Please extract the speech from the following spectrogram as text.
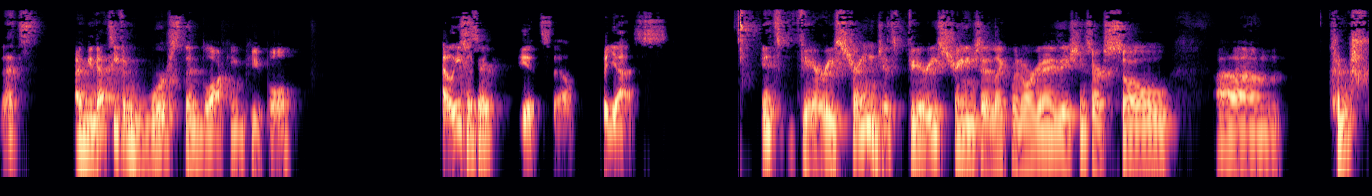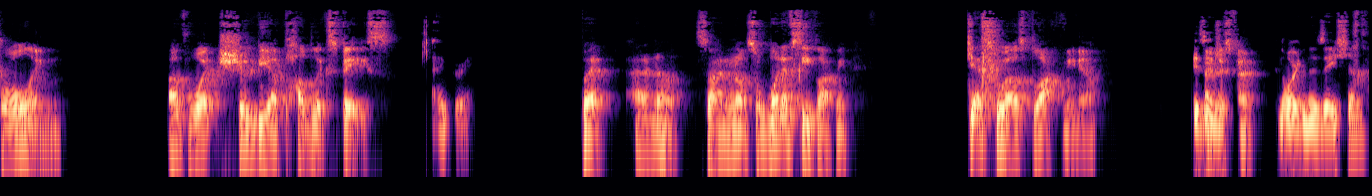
That's, I mean, that's even worse than blocking people. At least I, see it still. But yes. it's very strange. It's very strange that like when organizations are so um, controlling of what should be a public space, I agree. but I don't know. So I don't know. So one FC blocked me. Guess who else blocked me now? Is I it just found. an organization?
